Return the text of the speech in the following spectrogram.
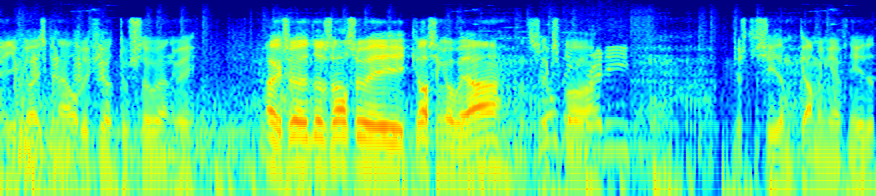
And you guys can help if you're too slow anyway. Okay, so there's also a crossing over here. Let's explore. Just to see them coming if needed.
